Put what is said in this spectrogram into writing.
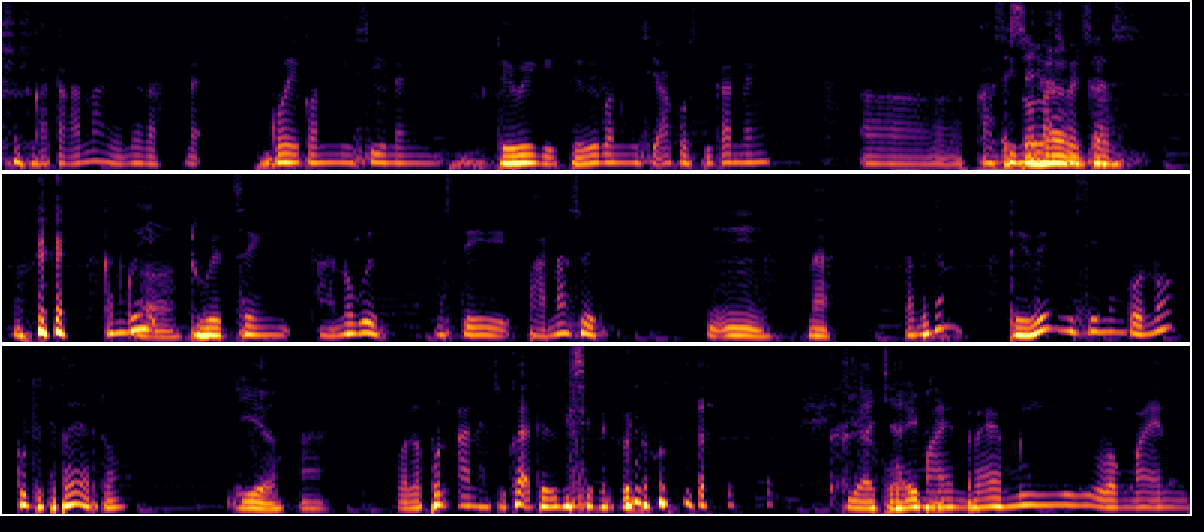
katakanlah ini lah, nek kowe kon ngisi neng dewe iki, dewe kon ngisi akustikan neng eh, kasino SCH Las. Vegas. kan gue duit sing anu gue mesti panas weh. Mm-mm. Tapi kan dewe ngisi neng kono kudu dibayar dong. Iya. Walaupun aneh juga dewe ngisi neng kono. Ya wong ajaib. sih. main remi, wong main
